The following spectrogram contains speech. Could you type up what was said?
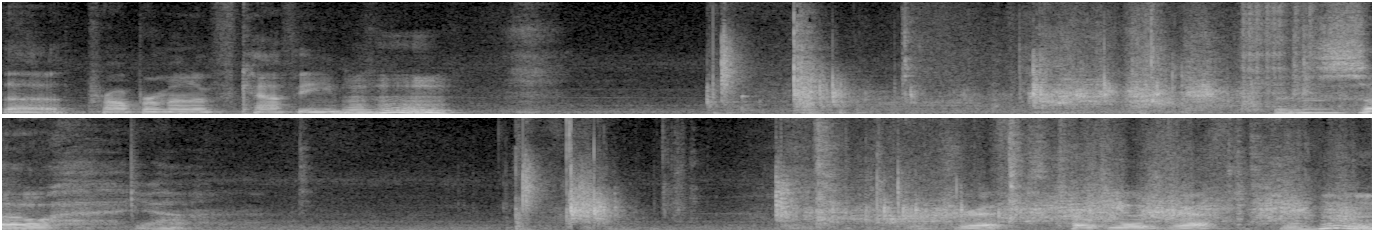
the proper amount of caffeine. mm-hmm So, yeah. Drift, Tokyo Drift. Hmm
